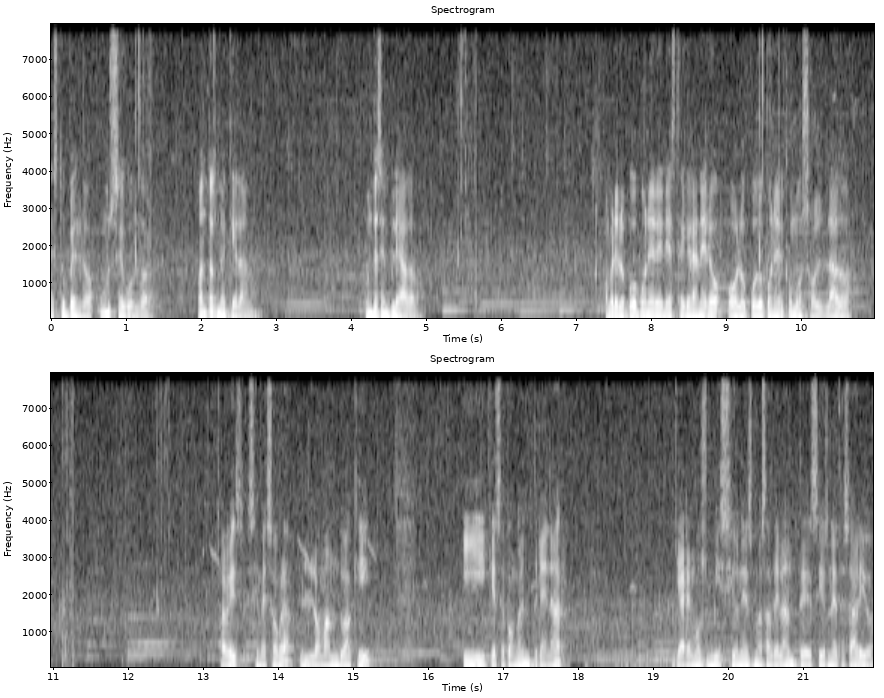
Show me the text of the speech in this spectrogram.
Estupendo. Un segundo. ¿Cuántos me quedan? Un desempleado. Hombre, lo puedo poner en este granero o lo puedo poner como soldado. ¿Sabéis? Si me sobra, lo mando aquí y que se ponga a entrenar. Y haremos misiones más adelante si es necesario.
